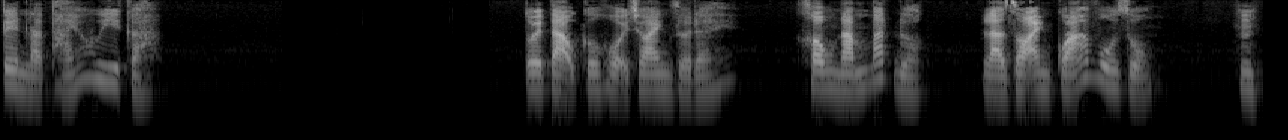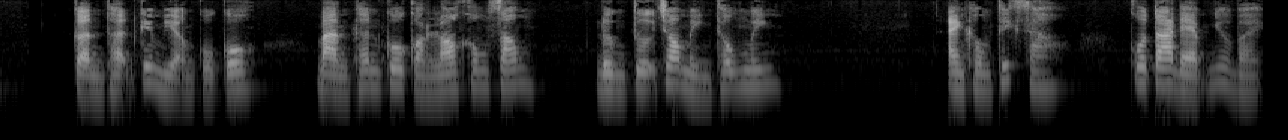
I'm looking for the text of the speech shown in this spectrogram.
tên là Thái Huy cả. Tôi tạo cơ hội cho anh rồi đấy. Không nắm bắt được là do anh quá vô dụng. Cẩn thận cái miệng của cô. Bản thân cô còn lo không xong. Đừng tự cho mình thông minh. Anh không thích sao? Cô ta đẹp như vậy.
